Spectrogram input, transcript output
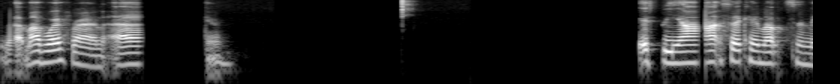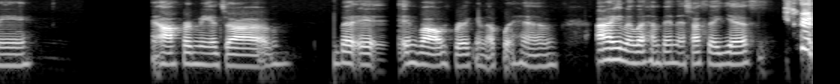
that my boyfriend asked me if Beyonce came up to me and offered me a job, but it involved breaking up with him. I didn't even let him finish. I said yes.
